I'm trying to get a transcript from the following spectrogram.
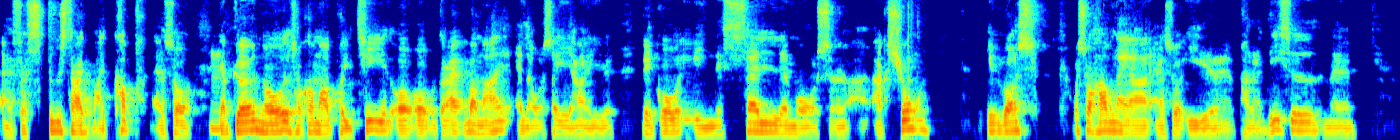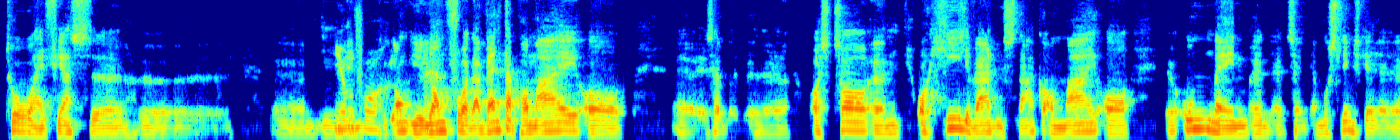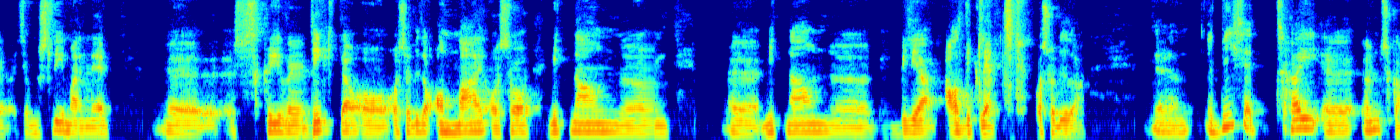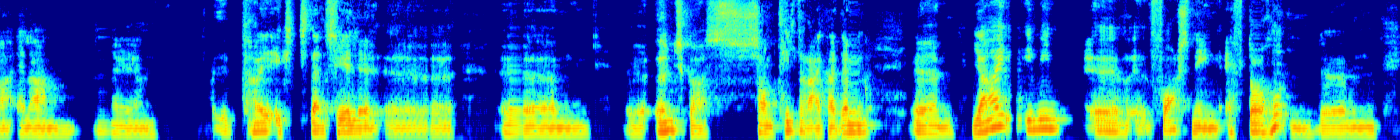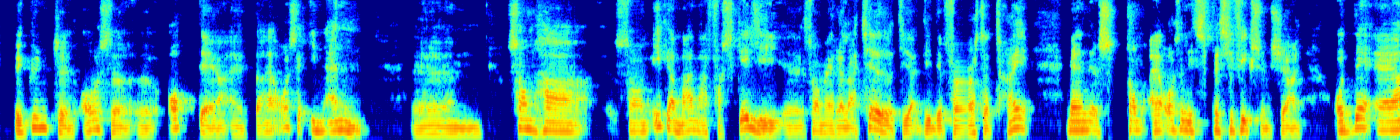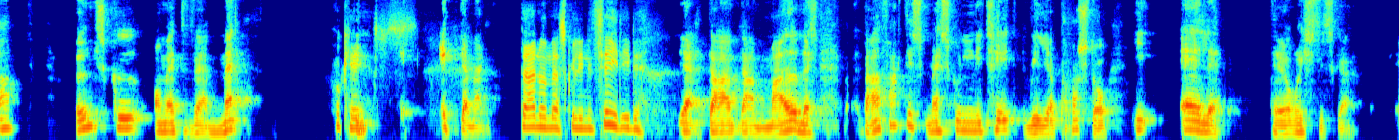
altså suicide by cop, altså Mm. jeg gør noget, så kommer politiet og, og dræber mig, eller også jeg øh, begår en selvmordsaktion, ikke også? Og så havner jeg altså i øh, paradiset med 72 øh, øh, øh, i- Jomfruer. jom, i jomfruer, der venter på mig, og, øh, så, øh, og, så, øh, og hele verden snakker om mig, og øh, ummagen, øh, altså muslimske, øh, altså muslimerne øh, skriver digter og, og så videre om mig, og så mit navn, øh, øh, mit navn øh, bliver aldrig glemt, og så videre. Øh, disse tre øh, ønsker, eller øh, tre eksistentielle øh, øh, øh, ønsker, som tiltrækker dem. Øh, jeg i min øh, forskning efterhånden øh, begyndte også øh, at opdage, at der er også en anden, øh, som har som ikke er meget, meget forskellige, øh, som er relateret til de, de første tre, men som er også lidt specifik, synes jeg. Og det er ønsket om at være mand, Okay, ægte mand. der er noget maskulinitet i det. Ja, der, er- der er meget mas- Der er faktisk maskulinitet, vil jeg påstå, i alle terroristiske,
